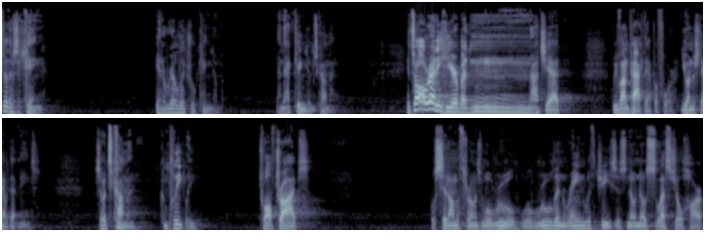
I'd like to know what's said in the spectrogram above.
So there's a king in a real literal kingdom, and that kingdom's coming. It's already here, but mm, not yet. We've unpacked that before. You understand what that means. So it's coming completely. 12 tribes, We'll sit on the thrones and we'll rule. We'll rule and reign with Jesus. No, no celestial harp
